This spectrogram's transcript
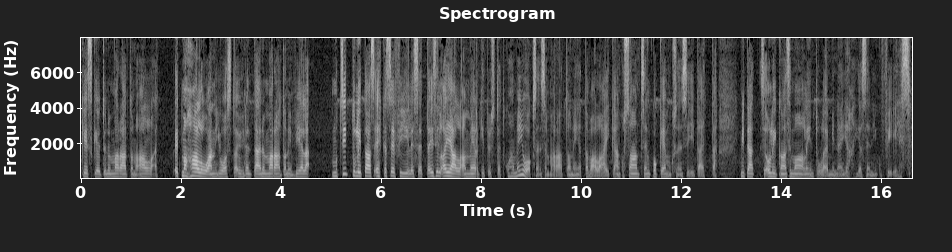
keskeytynyt maraton alla. Että, että mä haluan juosta yhden täyden maratonin vielä mutta sitten tuli taas ehkä se fiilis, että ei sillä ajalla ole merkitystä, että kunhan mä juoksen sen maratonin ja tavallaan ikään kuin saan sen kokemuksen siitä, että mitä se olikaan se maaliin tuleminen ja, ja se niin kuin fiilis.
